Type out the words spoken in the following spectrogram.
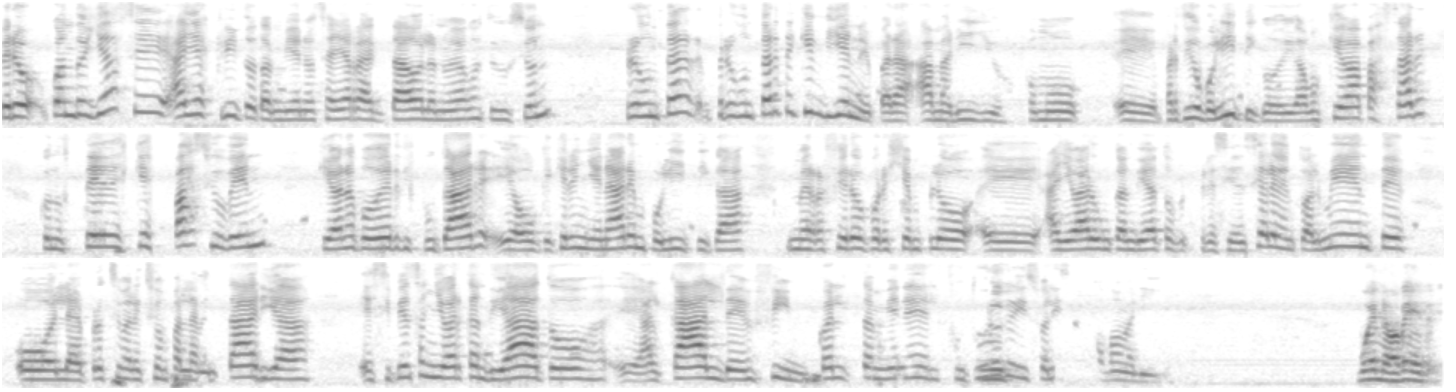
Pero cuando ya se haya escrito también o se haya redactado la nueva constitución, preguntar, preguntarte qué viene para Amarillo como eh, partido político, digamos, qué va a pasar con ustedes, qué espacio ven que van a poder disputar eh, o que quieren llenar en política. Me refiero, por ejemplo, eh, a llevar un candidato presidencial eventualmente o en la próxima elección parlamentaria. Eh, si piensan llevar candidatos, alcalde, en fin, ¿cuál también es el futuro que visualizan como amarillo? Bueno, a ver,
